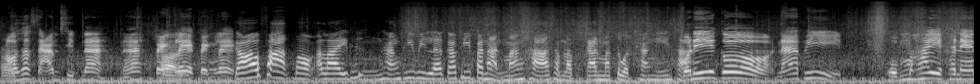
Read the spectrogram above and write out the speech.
ครับเอาสัก 30 นะนะแปลงแรกแปลงแรก ก็ฝากบอกอะไรถึงทั้งพี่วินแล้วก็พี่ประนันมั่งคะสำหรับการมาตรวจครั้งนี้ค่ะ วันนี้ก็นะพี่ผมให้คะแนน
